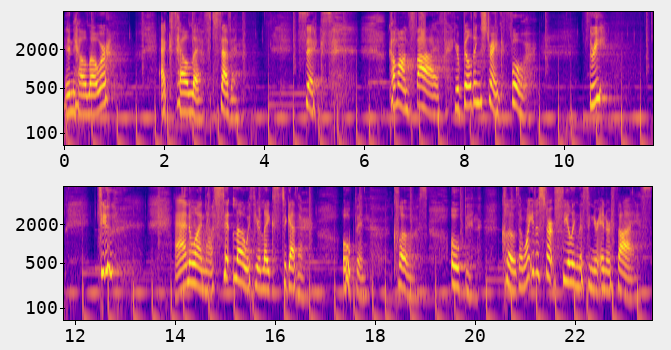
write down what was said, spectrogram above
Inhale, lower. Exhale, lift. Seven six. Come on, five. You're building strength. Four, three, two, and one. Now sit low with your legs together. Open, close, open, close. I want you to start feeling this in your inner thighs.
